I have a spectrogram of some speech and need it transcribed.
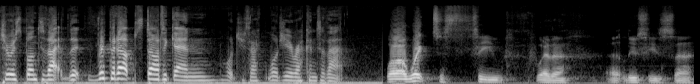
to respond to that. that rip it up, start again. What do you th- what do you reckon to that? Well, I'll wait to see whether uh, Lucy's uh,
